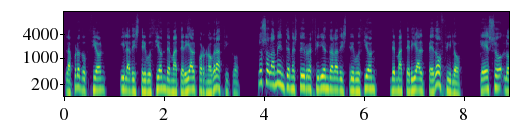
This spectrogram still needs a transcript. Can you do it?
la producción y la distribución de material pornográfico. No solamente me estoy refiriendo a la distribución de material pedófilo, que eso lo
